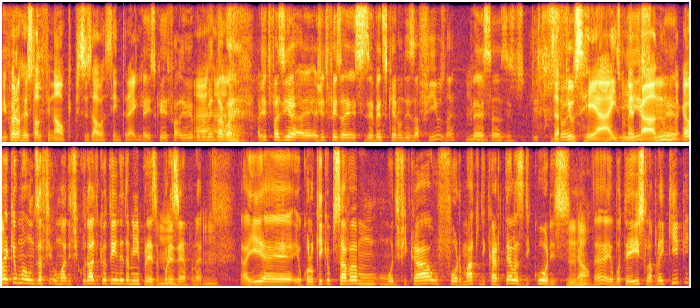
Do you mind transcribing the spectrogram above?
E qual era o resultado final que precisava ser entregue? É isso que eu ia falar- eu ia complementar Aham. agora. A gente fazia, eh, a gente fez eh, esses eventos que eram desafios, né, para essas inst- instituições. Desafios reais no Isso, mercado. é. Legal. Qual é que é uma, um desafio, uma dificuldade que eu tenho dentro da minha empresa, por exemplo, né? Aí eh, eu coloquei que eu precisava modificar o formato de cartelas de cores. Legal. né? Eu botei isso lá para a equipe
